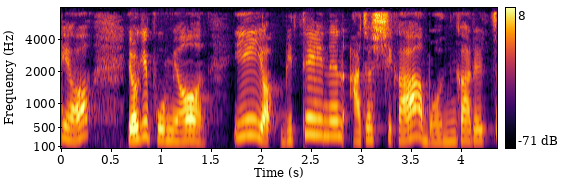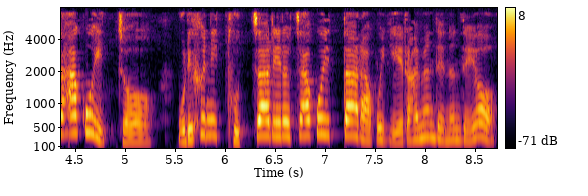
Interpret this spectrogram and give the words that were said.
해요. 여기 보면 이 밑에 있는 아저씨가 뭔가를 짜고 있죠. 우리 흔히 돗자리를 짜고 있다라고 이해를 하면 되는데요.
